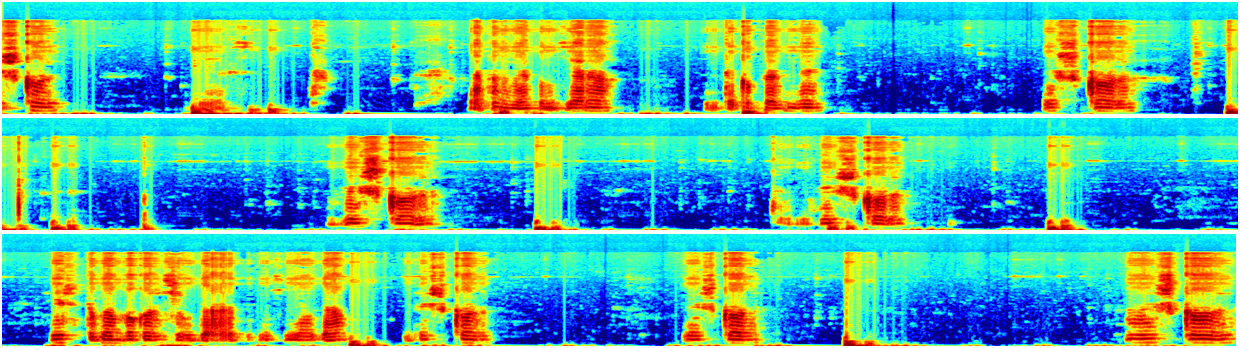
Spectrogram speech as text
szkoły. Jest. Na pewno jakąś zjara. Jestem tego pewny. Wyszkol. Wyszkol. Wyszkol. Wiesz, to głęboko, że się uda, ale pewnie się nie uda. Wyszkol. Wyszkol. Wyszkol.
